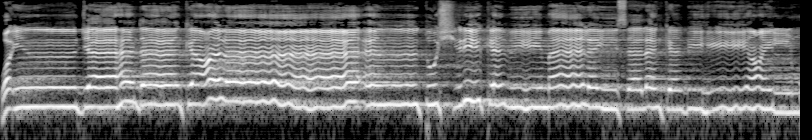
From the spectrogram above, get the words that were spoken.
وإن جاهداك على تشرك بي ما ليس لك به علم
